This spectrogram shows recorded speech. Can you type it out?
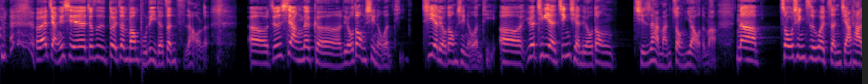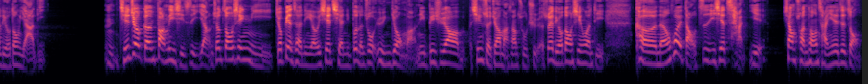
我来讲一些就是对正方不利的证词好了。呃，就是像那个流动性的问题，企业流动性的问题。呃，因为企业的金钱流动其实还蛮重要的嘛。那周薪制会增加它的流动压力。嗯，其实就跟放利息是一样，就周薪你就变成你有一些钱你不能做运用嘛，你必须要薪水就要马上出去了，所以流动性问题可能会导致一些产业，像传统产业这种，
